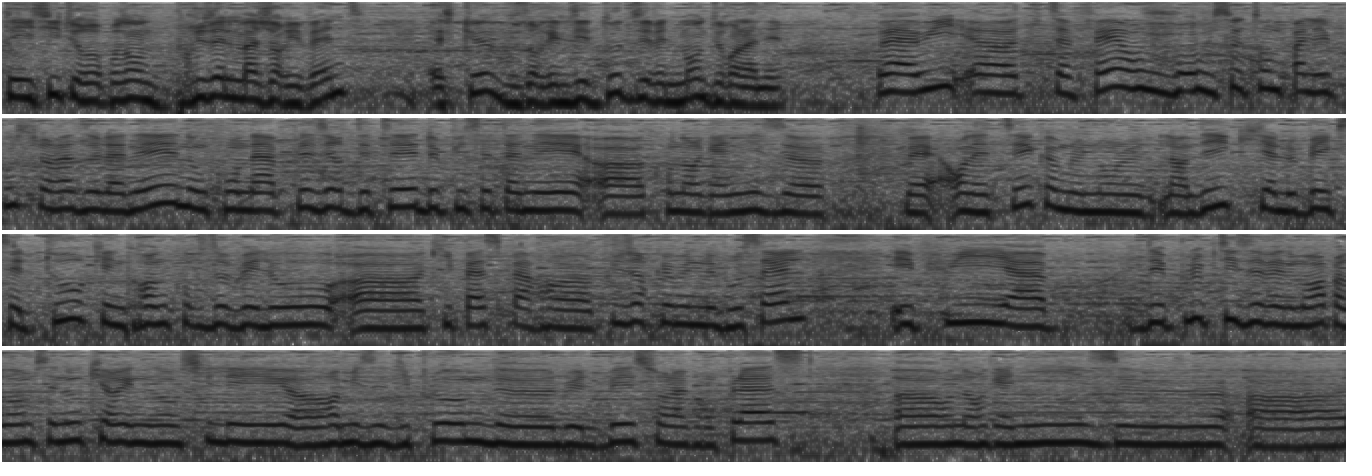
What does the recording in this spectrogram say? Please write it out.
tu es ici, tu représentes Bruxelles Major Event. Est-ce que vous organisez d'autres événements durant l'année? Bah oui, euh, tout à fait. On, on se tombe pas les pouces le reste de l'année. Donc on a plaisir d'été depuis cette année euh, qu'on organise euh, ben, en été, comme le nom l'indique. Il y a le BXL Tour, qui est une grande course de vélo euh, qui passe par euh, plusieurs communes de Bruxelles. Et puis il y a des plus petits événements. Par exemple, c'est nous qui organisons aussi les euh, remises de diplômes de l'ULB sur la Grand Place. Euh, on organise euh,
